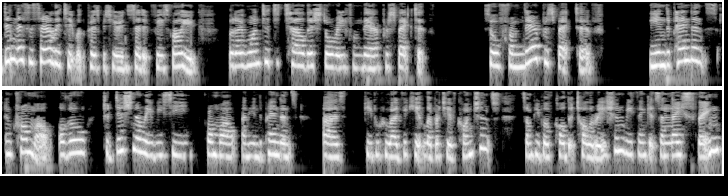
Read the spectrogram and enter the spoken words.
didn't necessarily take what the Presbyterians said at face value but I wanted to tell their story from their perspective. So from their perspective, the independents and Cromwell, although traditionally we see Cromwell and the independents as people who advocate liberty of conscience. Some people have called it toleration. We think it's a nice thing.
